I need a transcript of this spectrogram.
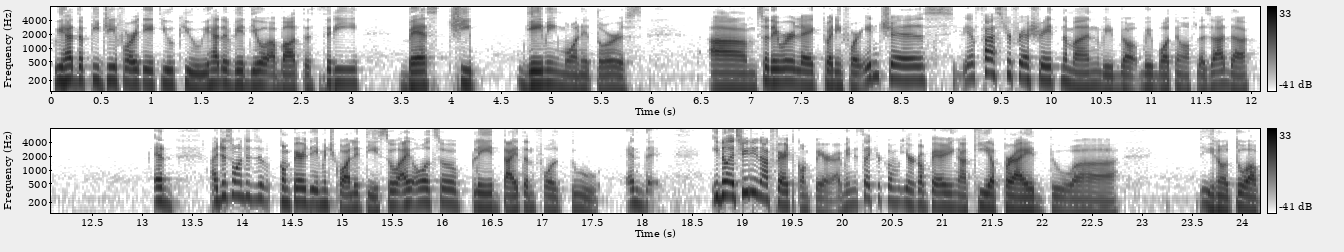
we had the PG48UQ. We had a video about the three best cheap gaming monitors. Um, so they were like 24 inches, fast refresh rate naman. We bought, we bought them off Lazada. And I just wanted to compare the image quality. So I also played Titanfall 2. And, you know, it's really not fair to compare. I mean, it's like you're, you're comparing a Kia Pride to, uh, you know, to a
